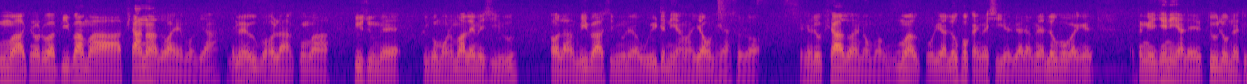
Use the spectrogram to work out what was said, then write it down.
ဥပမာကျွန်တော်တို့ကပြည်ပမှာဖျားနာသွားရင်ပေါ့ဗျာမလွယ်ဘူးပေါ့ဟုတ်လားကိုယ်မှာပြုစုမဲ့ ဒီကောင်မောင်နှမလည်းမရှိဘူးဟုတ်လားမိဘဆွေမျိုးနဲ့ဝေးတဲ့နေရာမှာရောက်နေတာဆိုတော့တကယ်လို့ဖျားသွားရင်တော့မဟုတ်ဘူးဥပမာကိုရီးယားလှုပ်ဖို့ကင်ပဲရှိရဗျာဒါပေမဲ့လှုပ်ဖို့ကင်ကတငယ်ချင်းတွေကလည်းသူ့လုံနဲ့သူ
